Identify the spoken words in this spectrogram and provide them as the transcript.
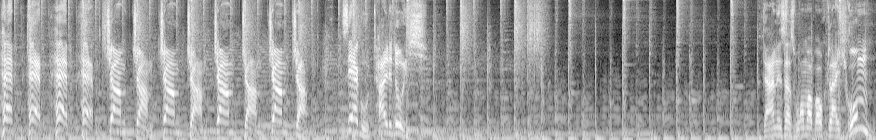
Hep, hep, hep, hep. Jump, jump, jump, jump, jump, jump, jump, jump. Sehr gut, halte durch. Dann ist das Warm-up auch gleich rum.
